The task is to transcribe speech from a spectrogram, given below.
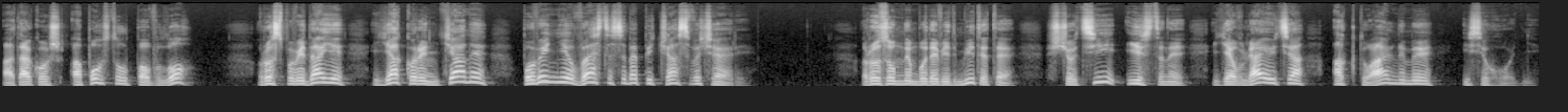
А також апостол Павло розповідає, як коринтяни повинні вести себе під час вечері. Розумним буде відмітити, що ці істини являються актуальними і сьогодні.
